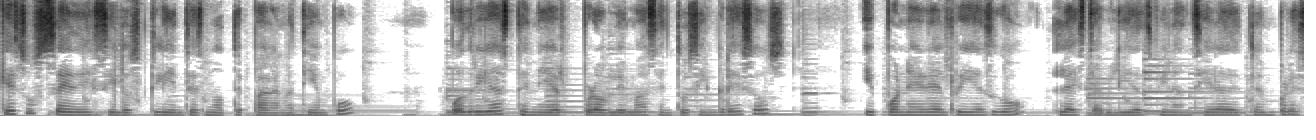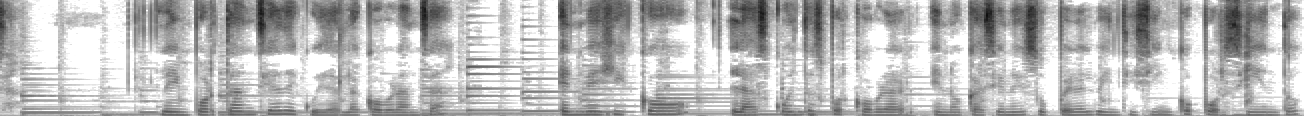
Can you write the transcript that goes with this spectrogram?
¿qué sucede si los clientes no te pagan a tiempo? Podrías tener problemas en tus ingresos y poner en riesgo la estabilidad financiera de tu empresa. La importancia de cuidar la cobranza. En México las cuentas por cobrar en ocasiones supera el 25%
